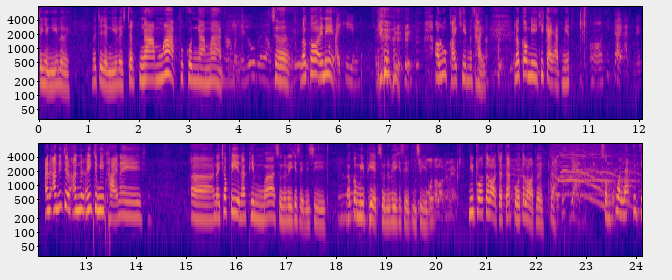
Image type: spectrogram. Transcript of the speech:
จะอย่างนี้เลย แล้วจะอย่างนี้เลยจะงามมากทุกคนงามมาก งามเหมือนในรูปเลยอะใช่แล้วก็ไอ้นี่ ขายครีม เอารูปขายครีมมาใส่ แล้วก็มีขี้ไก่อัดเม็ดอ๋อ ที่ไก่อัดเม็ด อันอันนี้จะอันอันนี้จะมีขายในเอ่อในช้อปปีนะพิมพ์ว่าสุนทรีเกษตรอินทรีย์แล้วก็มีเพจสุนทรีเกษตรอินทรีย์โปรด้วยตลอดไหมแม่มีโปรตลอดจะจัดโปรตลอดเลยจ้ะขายทุกอย่างสมควรแล้วที่เจ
